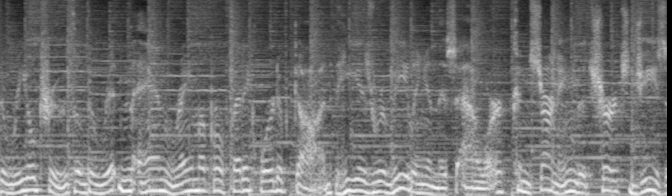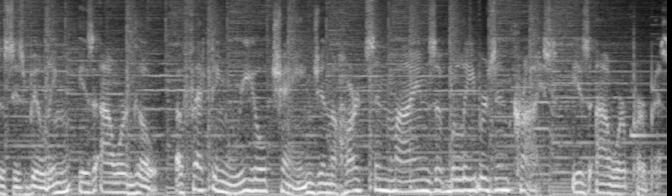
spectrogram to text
the real truth of the written and Rhema prophetic Word of God, He is revealing in this hour concerning the church Jesus is building is our goal. Affecting real change in the hearts and minds of believers in Christ is our purpose.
